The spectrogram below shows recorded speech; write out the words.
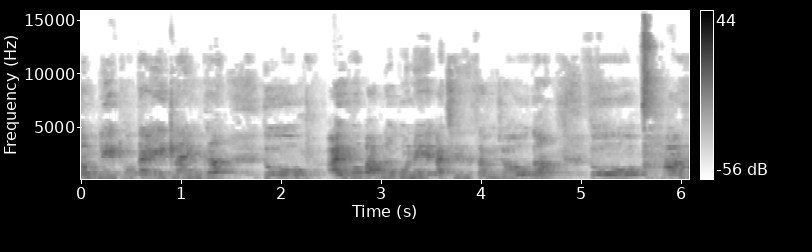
कंप्लीट होता है एक लाइन का तो आई होप आप लोगों ने अच्छे से समझा होगा। तो हाथ,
